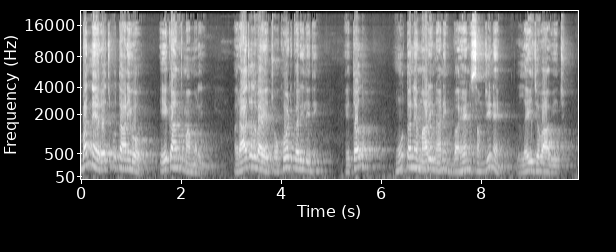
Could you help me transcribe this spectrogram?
બંને રજપૂતાણીઓ એકાંતમાં મળી. રાજલબાઈએ ચોખવટ કરી લીધી. હેતલ, હું તને મારી નાની બહેન સમજીને લઈ જવા આવી છું.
